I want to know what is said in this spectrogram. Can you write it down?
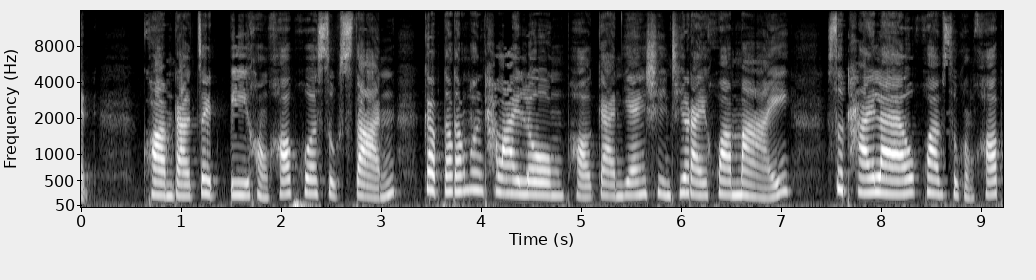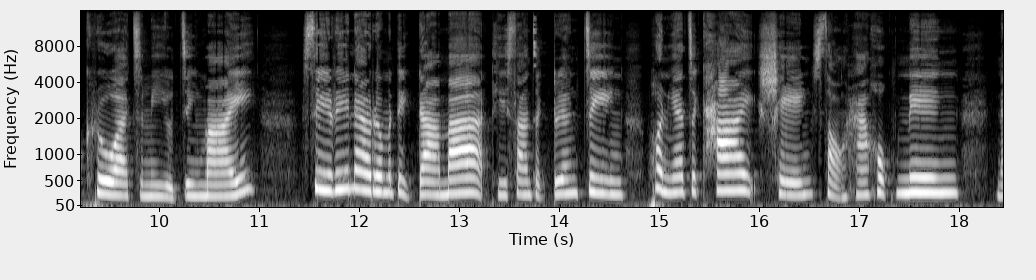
31 ความรัก 7 ปีของครอบครัวสุขสันต์กับต้องพังทลายลงเพราะการแย่งชิงที่ไร้ความหมาย สุดท้ายแล้วความสุขของครอบครัวจะมีอยู่จริงไหม ซีรีส์แนวโรแมนติกดราม่าที่สร้างจากเรื่องจริง ผลงานจากค่ายเชง2561น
